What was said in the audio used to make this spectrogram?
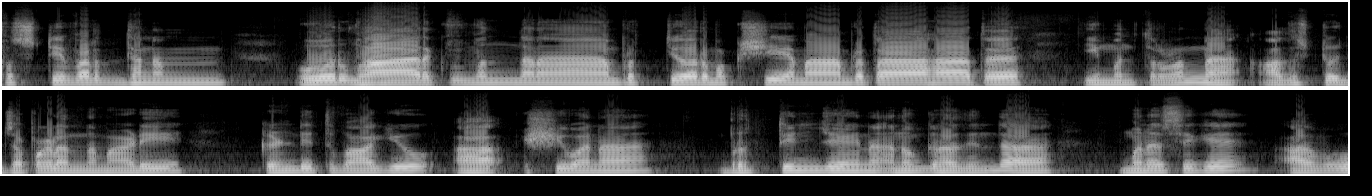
ಪುಷ್ಟಿವರ್ಧನಂ ಊರ್ವಾರ್ಕವಂದನ ಮೃತ್ಯೋರ್ಮಕ್ಷಿಯಮಾಮೃತಾತ್ ಈ ಮಂತ್ರವನ್ನು ಆದಷ್ಟು ಜಪಗಳನ್ನು ಮಾಡಿ, ಖಂಡಿತವಾಗಿಯೂ ಆ ಶಿವನ ಮೃತ್ಯುಂಜಯನ ಅನುಗ್ರಹದಿಂದ ಮನಸ್ಸಿಗೆ ಹಾಗೂ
